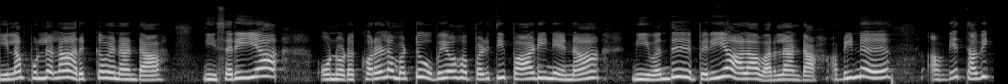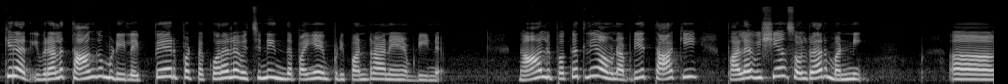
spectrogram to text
நீலாம் புல்லெல்லாம் அறுக்க வேணாண்டா நீ சரியாக உன்னோட குரலை மட்டும் உபயோகப்படுத்தி பாடினேன்னா நீ வந்து பெரிய ஆளாக வரலான்டா அப்படின்னு அப்படியே தவிக்கிறார். இவரால் தாங்க முடியல. இப்பேற்பட்ட குரலை வச்சுன்னு இந்த பையன் இப்படி பண்ணுறானே அப்படின்னு. நாலு பக்கத்துலேயும் அவனை அப்படியே தாக்கி பல விஷயம் சொல்கிறார் மன்னி. ஆஹ்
